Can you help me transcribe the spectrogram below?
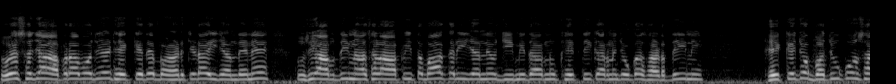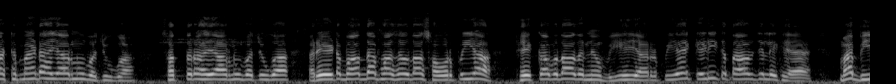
ਸੋ ਇਹ ਸੁਝਾਅ ਭਰਾਵੋ, ਜਿਹੜੇ ਠੇਕੇ ਤੇ ਬਾਹਣ ਚੜਾਈ ਜਾਂਦੇ ਨੇ, ਤੁਸੀਂ ਆਪਦੀ ਨਸਲ ਆਪ ਹੀ ਤਬਾਹ ਕਰੀ ਜਾਂਦੇ ਹੋ, ਜ਼ਿਮੀਦਾਰ ਨੂੰ ਖੇਤੀ ਕਰਨ ਜੋਗਾ ਛੱਡਦੇ ਹੀ ਨਹੀਂ। ਠੇਕੇ ਚੋਂ ਬਚੂ ਕੋ 60 65000 ਨੂੰ ਬਚੂਗਾ 70000 ਨੂੰ ਬਚੂਗਾ, ਰੇਟ ਵੱਧਦਾ ਫਸਲ ਦਾ 100 ਰੁਪਿਆ ਠੇਕਾ ਵਧਾ ਦਿੰਦੇ ਹੋ 20000 ਰੁਪਿਆ ਇਹ ਕਿਹੜੀ ਕਿਤਾਬ 'ਚ ਲਿਖਿਆ ਹੈ? ਮੈਂ ਬੀ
